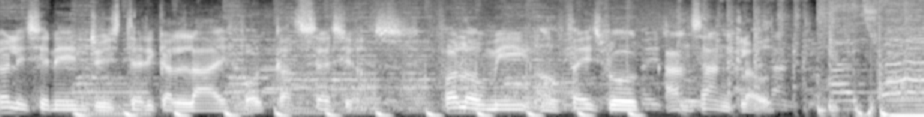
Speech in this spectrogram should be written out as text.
You're listening to Hysterical Live podcast sessions. Follow me on Facebook and SoundCloud.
